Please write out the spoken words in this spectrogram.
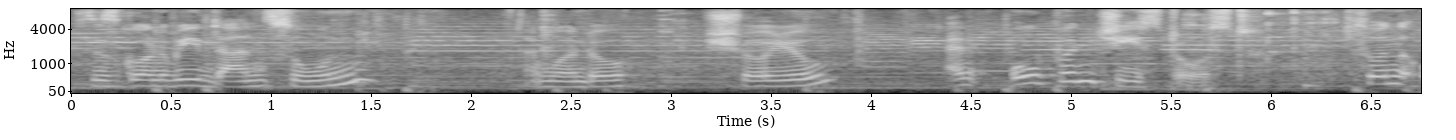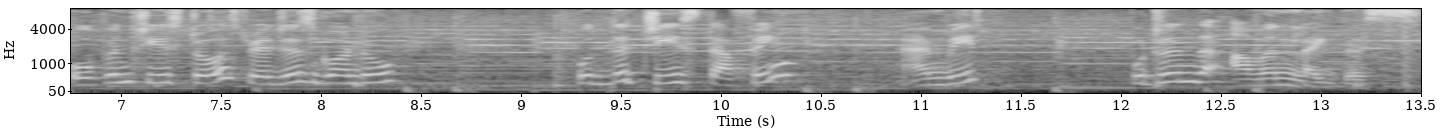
This is going to be done soon. I'm going to show you an open cheese toast. So in the open cheese toast, we're just going to put the cheese stuffing and we put it in the oven like this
